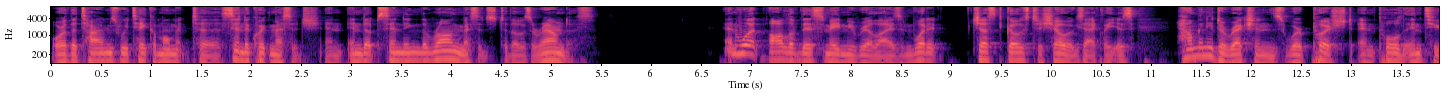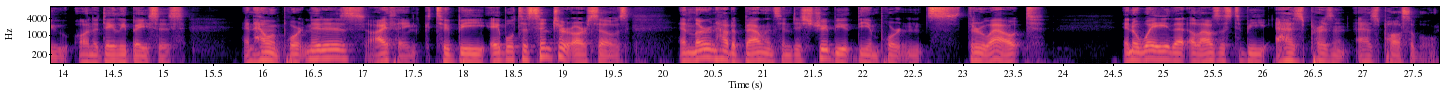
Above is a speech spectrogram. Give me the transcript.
Or the times we take a moment to send a quick message and end up sending the wrong message to those around us. And what all of this made me realize, and what it just goes to show exactly, is how many directions we're pushed and pulled into on a daily basis, and how important it is, I think, to be able to center ourselves and learn how to balance and distribute the importance throughout in a way that allows us to be as present as possible.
